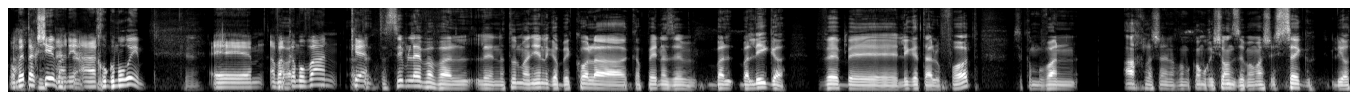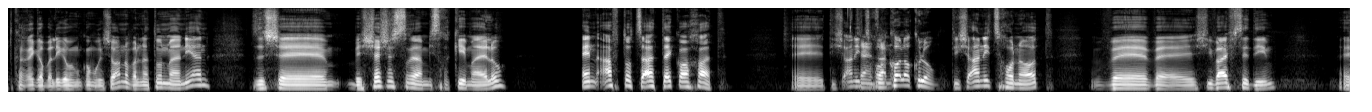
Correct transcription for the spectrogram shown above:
הוא אומר, תקשיב, אני- אנחנו גמורים. כן. אה, אבל אבל- כמובן, כן, תשים לב אבל לנתון מעניין לגבי כל הקמפיין הזה ב- בליגה ובליגת האלופות. זה כמובן אחלה שאנחנו במקום ראשון, זה ממש הישג להיות כרגע בליגה במקום ראשון, אבל נתון מעניין זה שב-16 המשחקים האלו אין אף תוצאת תיקו אחת. אה, תשעה כן, זה ניצחונות, הכל או כלום. תשעה ניצחונות ושבעה הפסדים. אה,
